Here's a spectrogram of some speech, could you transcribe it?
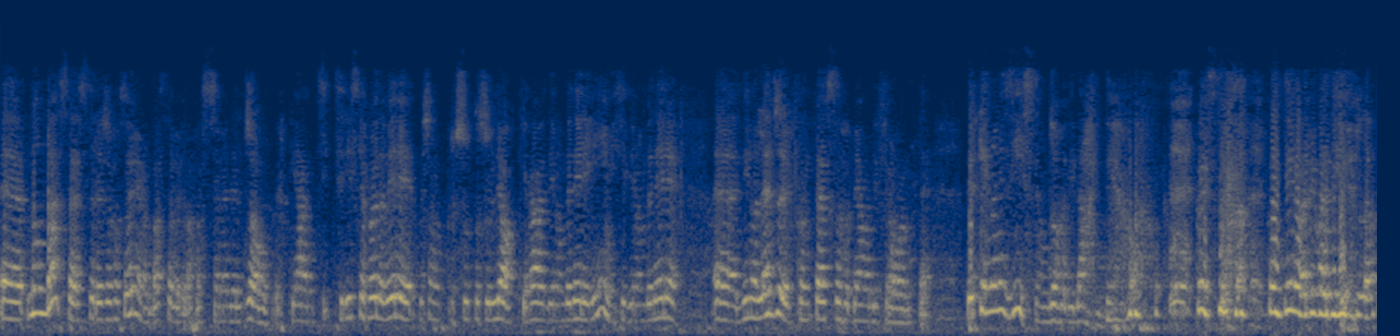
eh, non basta essere giocatori, non basta avere la passione del gioco, perché anzi si rischia poi di avere diciamo, il prosciutto sugli occhi, no? di non vedere i limiti, di non, vedere, eh, di non leggere il contesto che abbiamo di fronte, perché non esiste un gioco didattico, questo continuo a ribadirlo,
